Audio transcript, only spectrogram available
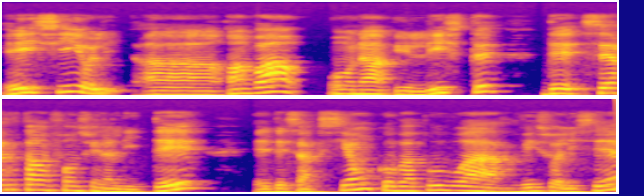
Et ici, en bas, on a une liste de certaines fonctionnalités et des actions qu'on va pouvoir visualiser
